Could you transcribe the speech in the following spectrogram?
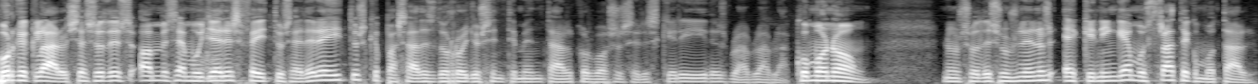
Porque claro, xa sodes homes e mulleres feitos e dereitos que pasades do rollo sentimental cos vosos seres queridos, bla bla bla. Como non? Non sodes uns nenos e que ninguén vos trate como tal.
